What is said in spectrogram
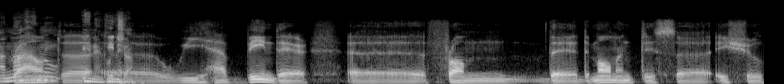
אנחנו... Ground, uh, הנה, בבקשה. Uh, we have been there uh, from the, the moment this uh, issue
